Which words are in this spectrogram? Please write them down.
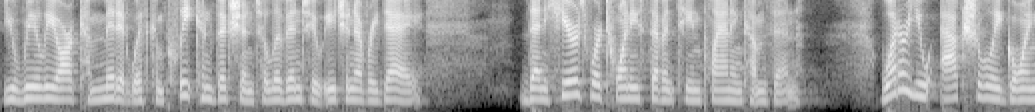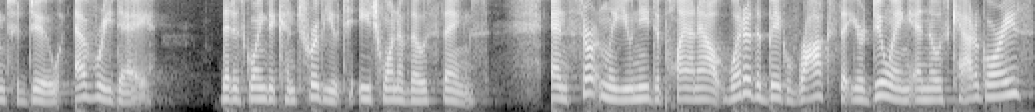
you really are committed with complete conviction to live into each and every day, then here's where 2017 planning comes in. What are you actually going to do every day that is going to contribute to each one of those things? And certainly you need to plan out what are the big rocks that you're doing in those categories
